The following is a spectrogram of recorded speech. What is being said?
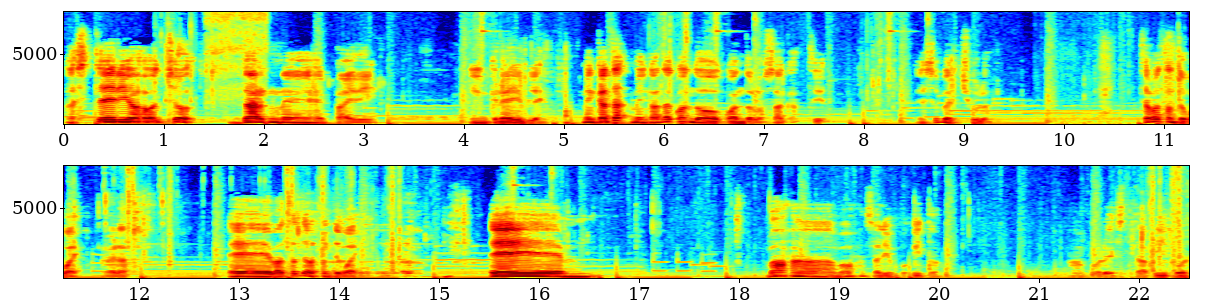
Asterios 8 Darkness Spidey. Increíble. Me encanta, me encanta cuando, cuando lo sacas, tío. Es súper chulo. Está bastante guay, la verdad. Eh, bastante, bastante guay. Eh, vamos, a, vamos a salir un poquito. A por esta people.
